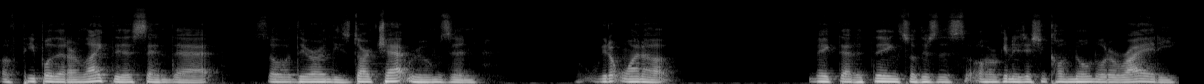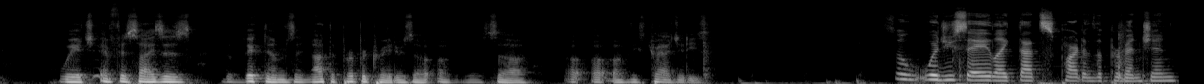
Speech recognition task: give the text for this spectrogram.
of people that are like this, and that so they're in these dark chat rooms, and we don't want to make that a thing. So there's this organization called No Notoriety which emphasizes the victims and not the perpetrators of, of this uh, uh, of these tragedies. So, would you say like that's part of the prevention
